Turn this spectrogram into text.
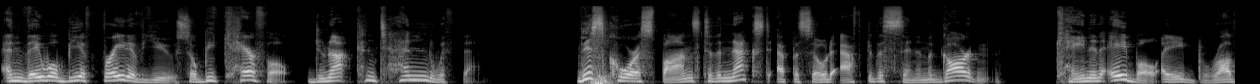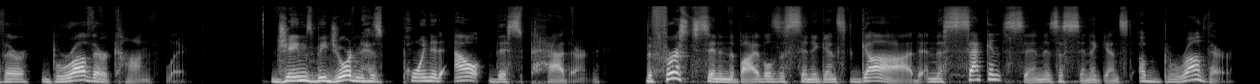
and they will be afraid of you, so be careful. Do not contend with them. This corresponds to the next episode after the sin in the garden Cain and Abel, a brother brother conflict. James B. Jordan has pointed out this pattern. The first sin in the Bible is a sin against God, and the second sin is a sin against a brother.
